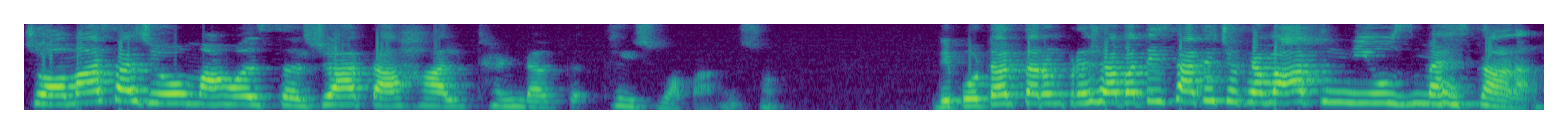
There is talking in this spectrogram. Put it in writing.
ચોમાસા જેવો માહોલ સર્જાતા હાલ ઠંડક થઈ જવા પામી છે. રિપોર્ટર તરુણ પ્રજાપતિ સાથે ચક્રવાત ન્યૂઝ મહેસાણા.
